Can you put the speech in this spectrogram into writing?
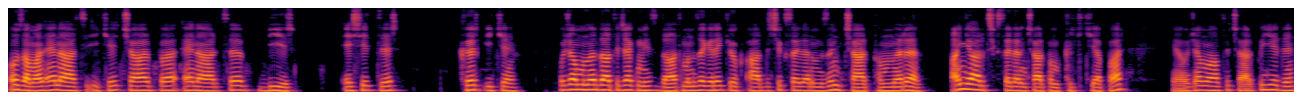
O zaman n artı 2 çarpı n artı 1 eşittir 42. Hocam bunları dağıtacak mıyız? Dağıtmanıza gerek yok. Ardışık sayılarımızın çarpımları. Hangi ardışık sayıların çarpımı 42 yapar? E hocam 6 çarpı 7.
